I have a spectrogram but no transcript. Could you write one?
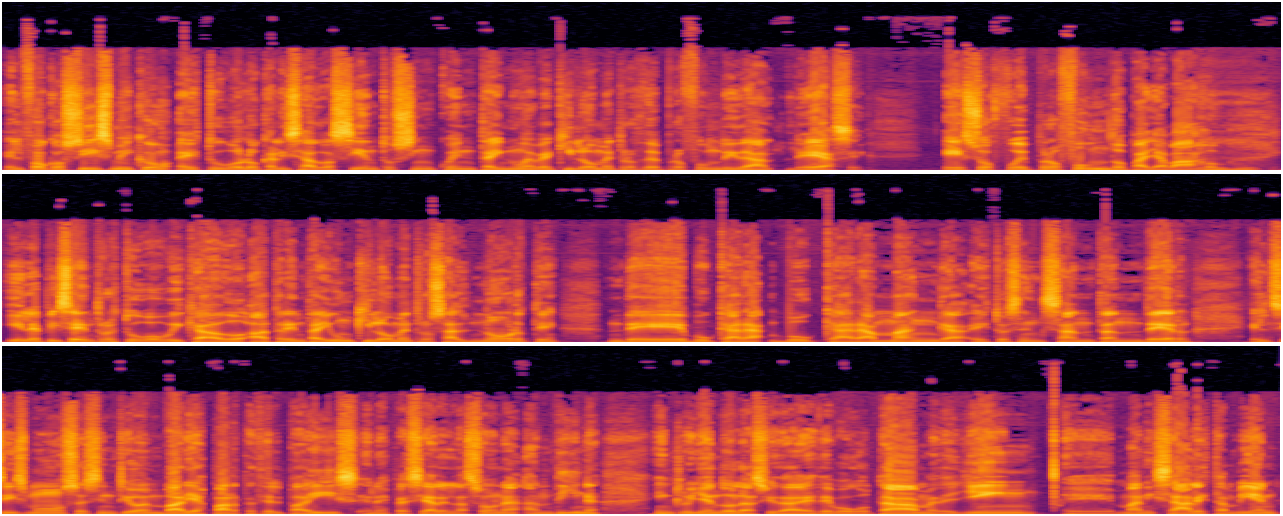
el foco sísmico estuvo localizado a 159 kilómetros de profundidad. Léase. Eso fue profundo para allá abajo. Y el epicentro estuvo ubicado a 31 kilómetros al norte de Bucara- Bucaramanga. Esto es en Santander. El sismo se sintió en varias partes del país, en especial en la zona andina, incluyendo las ciudades de Bogotá, Medellín, eh, Manizales también.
